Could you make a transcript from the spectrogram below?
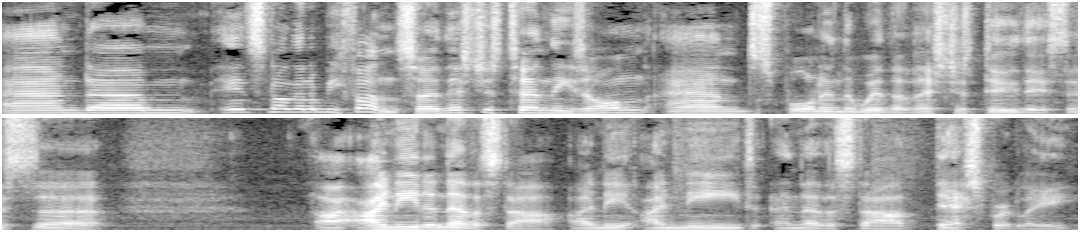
And um, it's not going to be fun. So let's just turn these on and spawn in the Wither. Let's just do this. This uh, I, I need a Nether Star. I need I need a Nether Star desperately.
